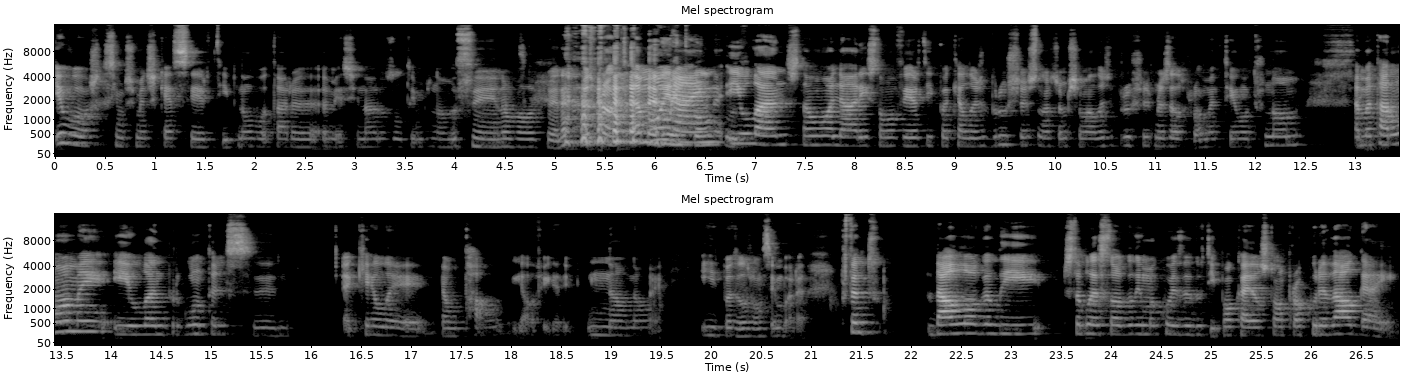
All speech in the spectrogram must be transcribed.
eu vou simplesmente esquecer, tipo, não vou estar a, a mencionar os últimos nomes. Sim, não vale a pena. Mas pronto, a É Moiraine e o Lan estão a olhar e estão a ver, tipo, aquelas bruxas, nós vamos chamá-las de bruxas, mas elas provavelmente têm outro nome, a matar um homem e o Lan pergunta-lhe se aquele é, é o tal e ela fica tipo, não, não é. E depois eles vão-se embora. Portanto, dá logo ali, estabelece logo ali uma coisa do tipo, ok, eles estão à procura de alguém.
